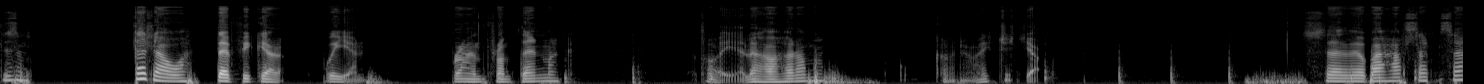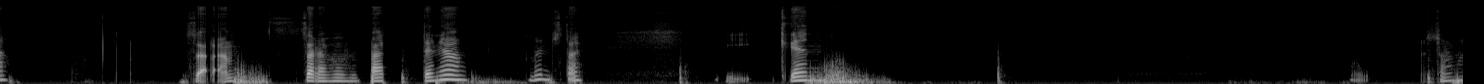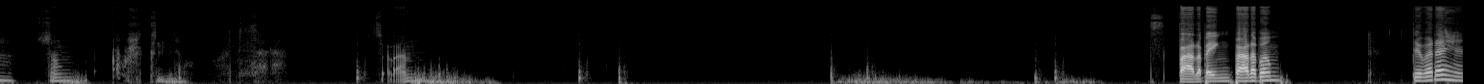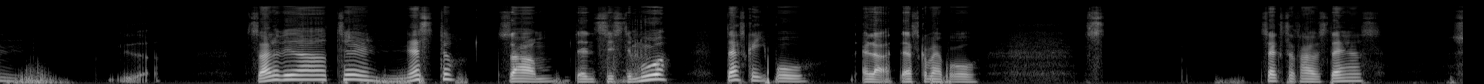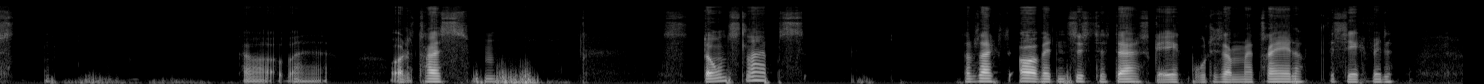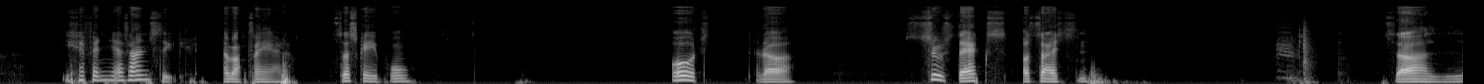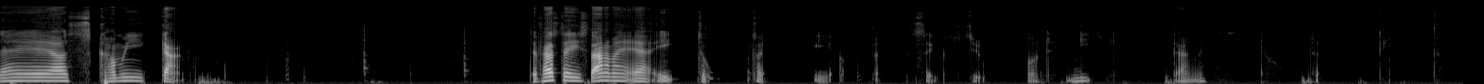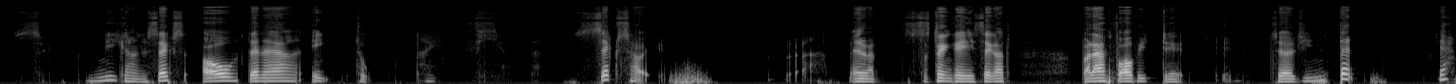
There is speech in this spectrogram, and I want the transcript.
Ligesom... Der derovre, der fik jeg Brian. Brian from Danmark. Jeg tror, I alle har hørt om ham. Gør det rigtigt? Ja. Så vi jo bare haft dem så. Sådan. Så laver vi bare den her mønster. Igen. Sådan. Sådan. Ak, nu. Sådan. Sådan. Bada bing, bada bum. Det var dagen. Videre. Så er det videre til næste, som den sidste mur. Der skal I bruge, eller der skal være bruge 36 stairs. Og øh, 68 øh, hmm. stone slabs. Som sagt, over ved den sidste, der skal jeg ikke bruge de samme materialer, hvis jeg ikke vil. I kan finde jeres egen stil af materialer. Så skal I bruge 8 eller 7 stacks og 16. Så lad os komme i gang. Det første I starter med er 1, 2, 3, 4, 5, 6, 7, 8, 9 gange 2 3 4 6 9 gange 6, og den er 1, 2, 3, 4, 5, 6 høj. Men så tænker I sikkert, hvordan får vi det til at ligne den? Ja.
